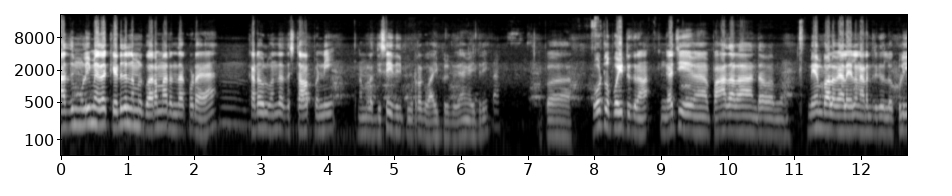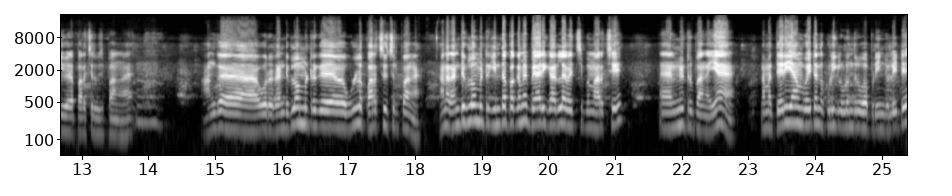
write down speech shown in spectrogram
அது மூலியமா ஏதாவது கெடுதல் நம்மளுக்கு வர மாதிரி இருந்தால் கூட கடவுள் வந்து அதை ஸ்டாப் பண்ணி நம்மளை திசை திருப்பி விட்றதுக்கு வாய்ப்பு இருக்குது. ஏன் கைத்ரி இப்போ ரோட்டில் போயிட்டுருக்குறான். எங்கேயாச்சும் அஹ், பாதாளம் இந்த மேம்பால வேலையெல்லாம் நடந்துருக்குதுல குழி பறிச்சு வச்சுருப்பாங்க. அங்கே ஒரு ரெண்டு கிலோமீட்டருக்கு உள்ளே பறிச்சு வச்சுருப்பாங்க. ஆனால் ரெண்டு கிலோமீட்டருக்கு இந்த பக்கமே பேரிகார்டில் வச்சு இப்போ மறைச்சி நின்றுட்டுருப்பாங்க ஏன்? நம்ம தெரியாமல் போயிட்டு அந்த குழிக்குள்ள விழுந்துருவோம் அப்படின்னு சொல்லிட்டு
